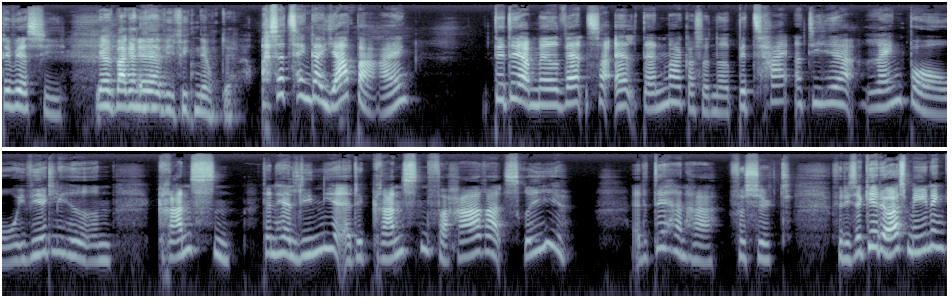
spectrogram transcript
Det vil jeg sige. Jeg vil bare gerne have, Øh. at vi fik nævnt det. Og så tænker jeg bare, ikke? Det der med vand så alt Danmark og sådan noget, betegner de her ringborge i virkeligheden grænsen, den her linje, er det grænsen for Haralds rige? Er det det, han har forsøgt? Fordi så giver det også mening,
